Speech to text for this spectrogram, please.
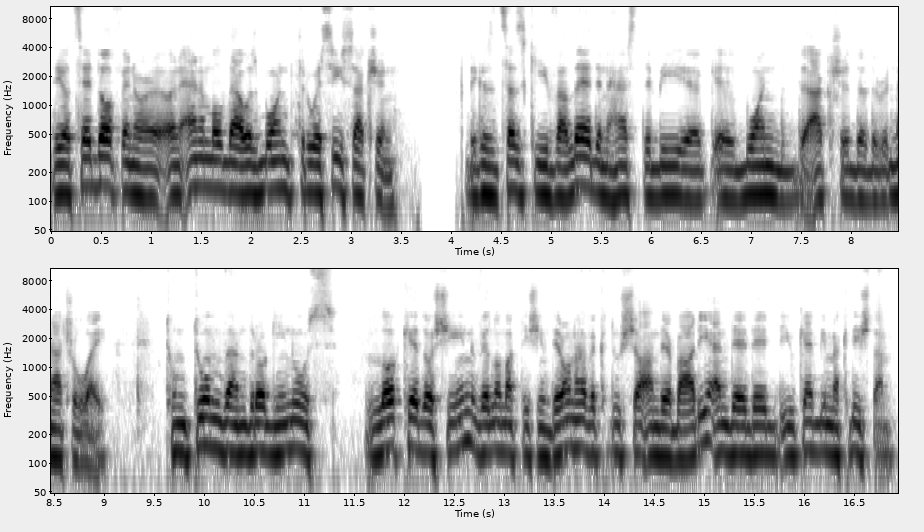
the yotze or an animal that was born through a C-section, because it says ki valed and it has to be uh, uh, born the actual the, the natural way. Tumtum vandroginus lo kedoshin velo makdishim. They don't have a kedusha on their body, and they, they you can't be makdish them.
